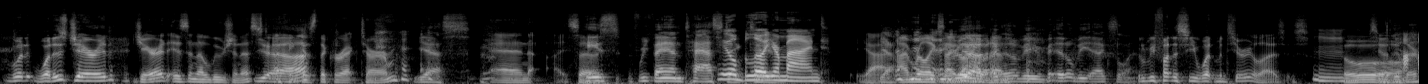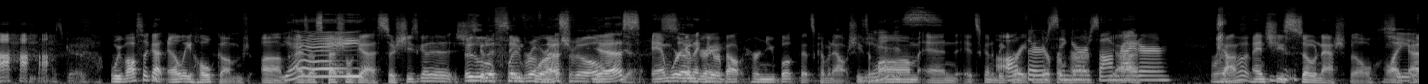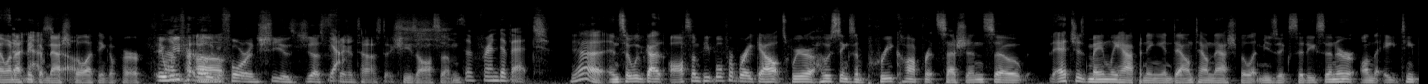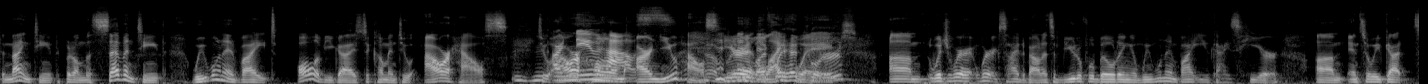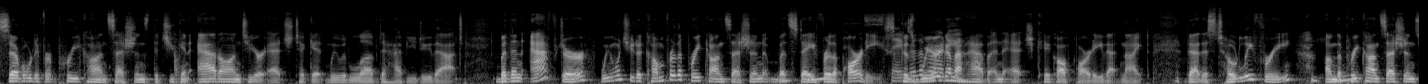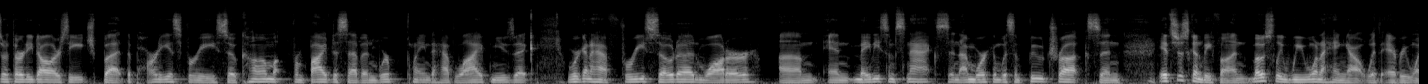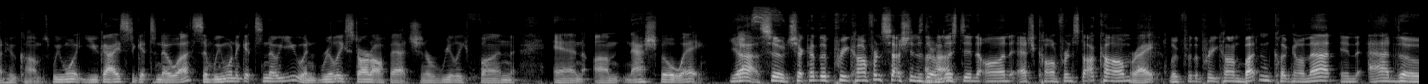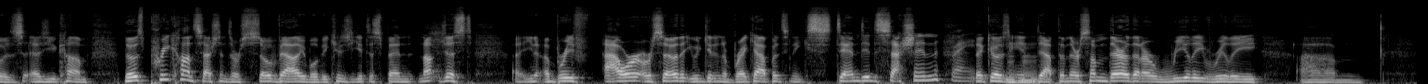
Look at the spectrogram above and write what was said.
what what is Jared? Jared is an illusionist, I Yeah. think is the correct term. Yes. and uh, so He's fantastic. He'll blow too. your mind. Yeah, Yeah. I'm really excited Yeah. about him. It'll be it'll be excellent. It'll be fun to see what materializes. Mm. Oh. See what they? That's good. We've also got Ellie Holcomb um, as a special guest, so she's gonna she's There's gonna little sing flavor of for us. Nashville. Yes, Yeah. and we're So gonna hear about her new book that's coming out. She's a mom, and it's gonna be great to Author, hear from singer, her. Yeah. songwriter. Right Yeah, on. and she's so Nashville. Like I, when so I think of Nashville. Nashville, I think of her. And we've had Ellie Uh, before, and she is just Yeah. fantastic. She's awesome. He's a friend of Etch. Yeah, and so we've got awesome people for breakouts. We're hosting some pre-conference sessions. So Etch is mainly happening in downtown Nashville at Music City Center on the 18th and 19th, but on the 17th, we want to invite all of you guys to come into our house, to Mm-hmm. Our our, new home, house. our new house Yeah, here at Lifeway Lifeway. headquarters. Um, which we're we're excited about. It's a beautiful building, and we want to invite you guys here. Um, and so we've got several different pre-con sessions that you can add on to your Etch ticket. We would love to have you do that. But then after, we want you to come for the pre-con session, but stay for the parties because we're going to have an Etch kickoff party that night. That is totally free. Um, the pre-con sessions are thirty dollars each, but the party is free. So come from five to seven. We're planning to have live music. We're going to have free soda and water um, and maybe some snacks. And I'm working with some food trucks, and it's just going to be fun. Mostly, we want to hang out with everyone who comes. We want you guys to get to know us, and we want to get to know you, and really start off Etch in a really fun and um, Nashville way. Yeah, so check out the pre-conference sessions. They're Uh-huh. listed on etchconference.com. Right. Look for the pre-con button, click on that, and add those as you come. Those pre-con sessions are so valuable because you get to spend not just uh, you know a brief hour or so that you would get in a breakout, but it's an extended session Right. that goes Mm-hmm. in depth. And there's some there that are really, really um,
